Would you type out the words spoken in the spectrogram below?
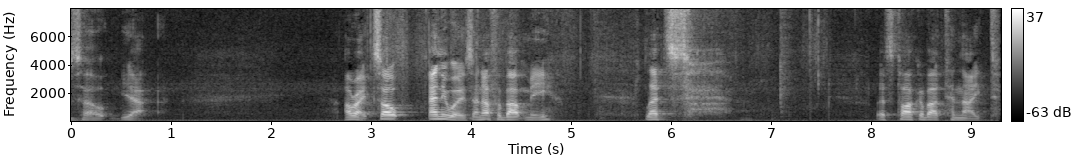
So, yeah. All right. So, anyways, enough about me. Let's let's talk about tonight.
